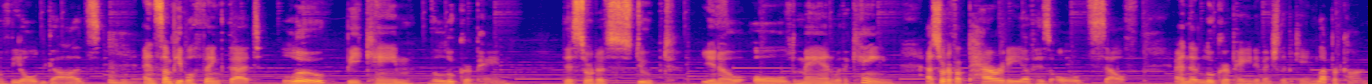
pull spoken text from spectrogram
of the old gods. Mhm. And some people think that Lugh became the Luchorpán, this sort of stooped, you know, old man with a cane, as sort of a parody of his old self, and that Luchorpán eventually became Leprechaun.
